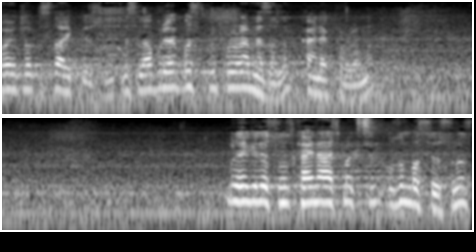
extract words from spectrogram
point noktası daha ekliyorsunuz. Mesela buraya basit bir program yazalım. Kaynak programı. Buraya geliyorsunuz. Kaynağı açmak için uzun basıyorsunuz.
